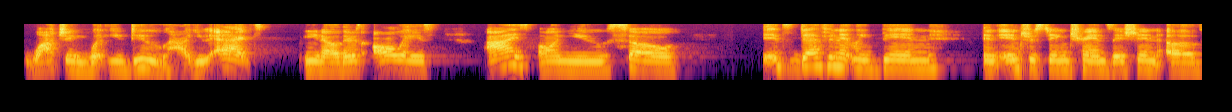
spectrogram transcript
watching what you do, how you act, you know, there's always eyes on you. So it's definitely been an interesting transition of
